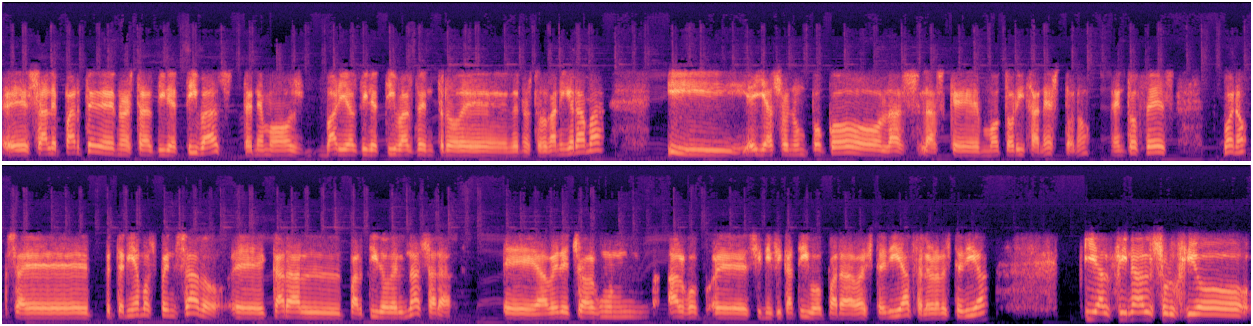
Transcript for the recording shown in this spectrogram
eh, sale parte de nuestras directivas. Tenemos varias directivas dentro de, nuestro organigrama y ellas son un poco las, las que motorizan esto, ¿no? Entonces, bueno, teníamos pensado, eh, cara al partido del Násara, eh, haber hecho algún algo significativo para este día, celebrar este día, y al final surgió,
